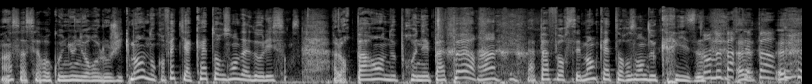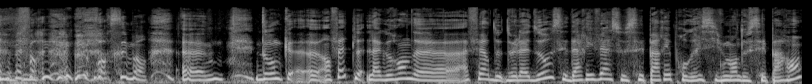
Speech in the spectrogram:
hein, ça c'est reconnu neurologiquement. Donc en fait, il y a 14 ans d'adolescence. Alors parents, ne prenez pas peur. Pas forcément 14 ans de crise. Non, ne partez Euh, pas. forcément. Euh, donc, euh, en fait, la grande affaire de, de l'ado, c'est d'arriver à se séparer progressivement de ses parents,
